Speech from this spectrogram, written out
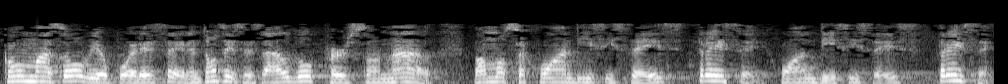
¿Cómo más obvio puede ser? Entonces es algo personal. Vamos a Juan 16, 13. Juan 16, 13.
